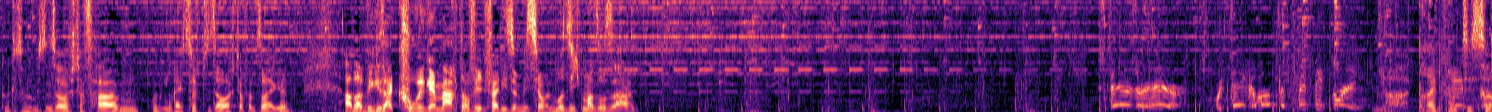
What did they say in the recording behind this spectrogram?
Gut, dass wir noch ein bisschen Sauerstoff haben. Unten rechts läuft die Sauerstoffanzeige. Aber wie gesagt, cool gemacht auf jeden Fall diese Mission. Muss ich mal so sagen. 51.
